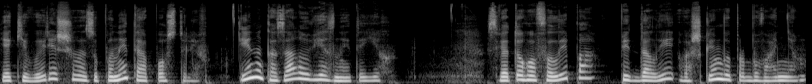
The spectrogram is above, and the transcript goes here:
які вирішили зупинити апостолів і наказали ув'язнити їх. Святого Филипа піддали важким випробуванням.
